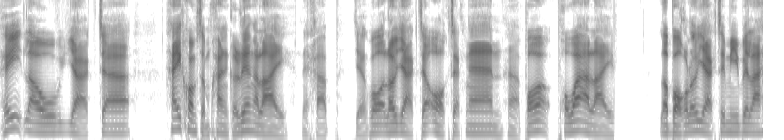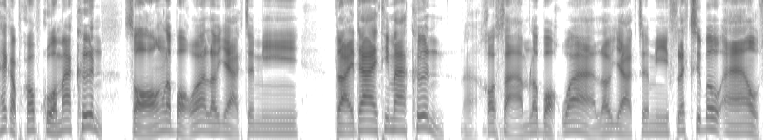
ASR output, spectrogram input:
เฮ้ยเราอยากจะ ให้ความสำคัญกับเรื่องอะไรนะครับอย่างพอเราอยากจะออกจากงานเพราะเพราะว่าอะไร เราบอกเราอยากจะมีเวลาให้กับครอบครัวมากขึ้น 2 เราบอกว่าเราอยากจะมีรายได้ที่มากขึ้น ข้อ 3 เราบอกว่าเราอยากจะมี flexible hours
